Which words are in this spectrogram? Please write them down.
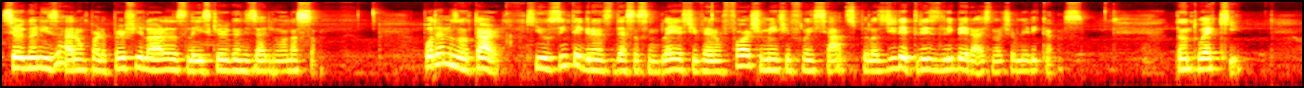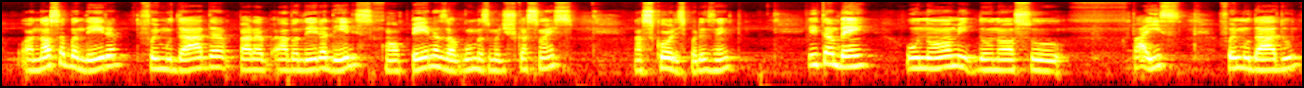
se organizaram para perfilar as leis que organizariam a nação. Podemos notar que os integrantes dessa Assembleia estiveram fortemente influenciados pelas diretrizes liberais norte-americanas. Tanto é que, a nossa bandeira foi mudada para a bandeira deles, com apenas algumas modificações, nas cores, por exemplo. E também o nome do nosso país foi mudado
